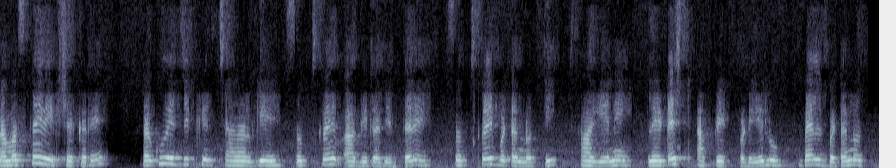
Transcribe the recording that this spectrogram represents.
ನಮಸ್ತೆ ವೀಕ್ಷಕರೇ. ರಘು ಎಜುಕೇಟ್ ಚಾನಲ್ಗೆ ಸಬ್ಸ್ಕ್ರೈಬ್ ಆಗಿರದಿದ್ದರೆ ಸಬ್ಸ್ಕ್ರೈಬ್ ಬಟನ್ ಒತ್ತಿ, ಹಾಗೇನೆ ಲೇಟೆಸ್ಟ್ ಅಪ್ಡೇಟ್ ಪಡೆಯಲು ಬೆಲ್ ಬಟನ್ ಒತ್ತಿ.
